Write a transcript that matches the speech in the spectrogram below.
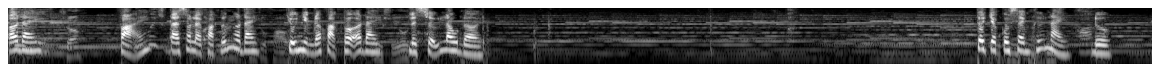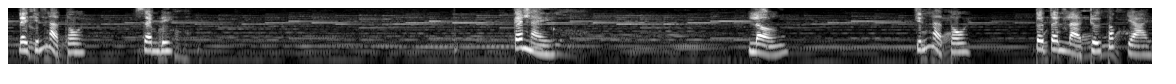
Ở đây. Phải Tại sao lại phạt đứng ở đây? Chủ nhiệm đã phạt tôi ở đây. Lịch sử lâu đời Tôi cho cô xem thứ này. Được. Đây chính là tôi. Xem đi. Cái này. Lợn. Chính là tôi. Tôi tên là Trư Tóc Dài.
